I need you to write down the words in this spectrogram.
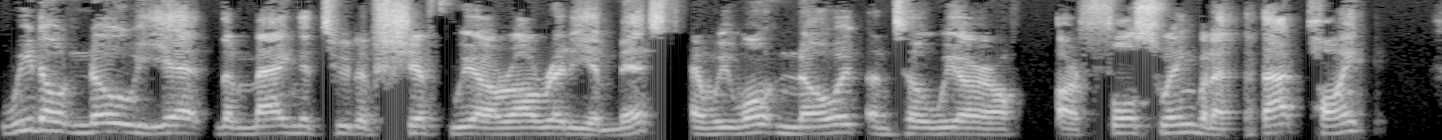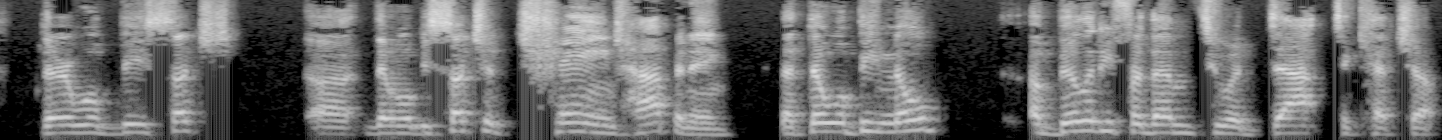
we don't know yet the magnitude of shift we are already amidst, and we won't know it until we are our full swing. But at that point, there will be such uh, there will be such a change happening that there will be no ability for them to adapt to catch up.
